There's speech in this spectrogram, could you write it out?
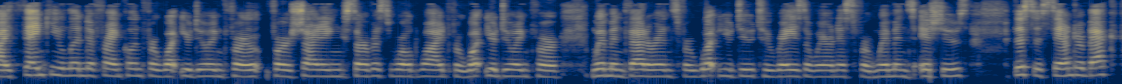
I thank you, Linda Franklin, for what you're doing for, for Shining Service Worldwide, for what you're doing for women veterans, for what you do to raise awareness for women's issues. This is Sandra Beck,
